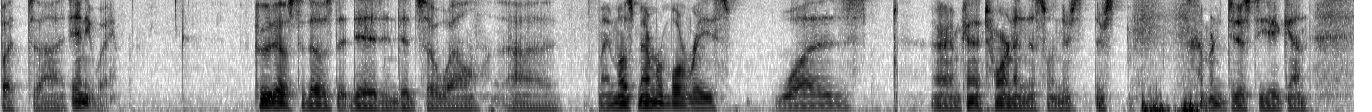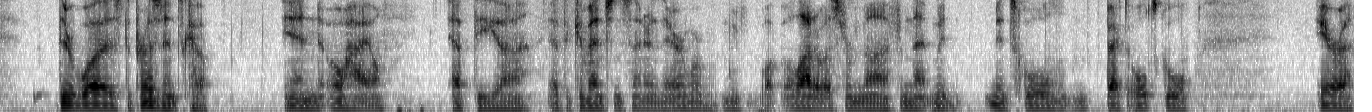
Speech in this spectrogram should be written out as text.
But uh, anyway, kudos to those that did and did so well. Uh, my most memorable race was. All right, I'm kind of torn on this one. There's, there's. I'm going to do this to you again. There was the President's Cup in Ohio, at the uh, at the convention center there, where we a lot of us from uh, from that mid mid school back to old school era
